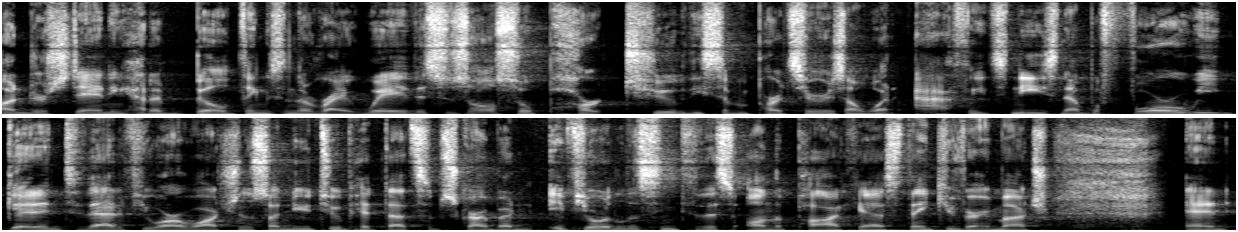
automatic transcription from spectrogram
understanding how to build things in the right way. This is also part two of the seven part series on what athletes need. Now, before we get into that, if you are watching this on YouTube, hit that subscribe button. If you're listening to this on the podcast, thank you very much. And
